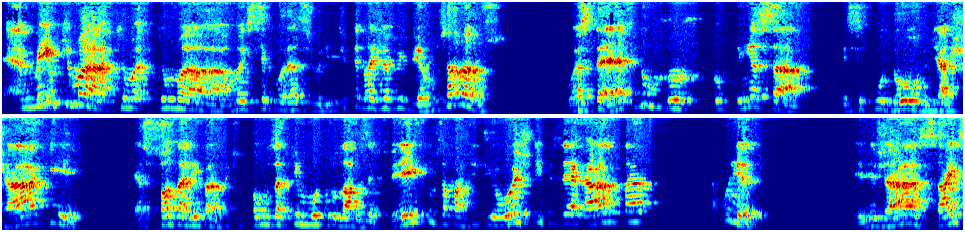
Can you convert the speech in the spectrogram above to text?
é meio que uma, que uma, que uma, uma insegurança jurídica que nós já vivemos há anos. O STF não, não, não tem essa, esse pudor de achar que é só dali para frente, vamos aqui modular os efeitos, a partir de hoje, quem fizer errado está tá punido. Ele já sai,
